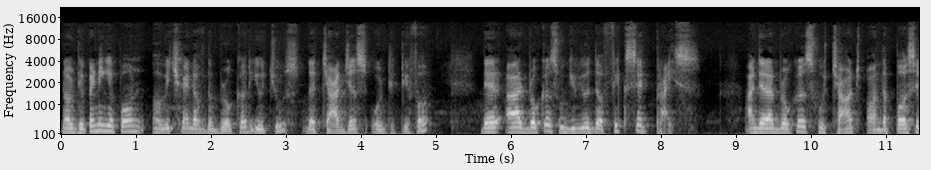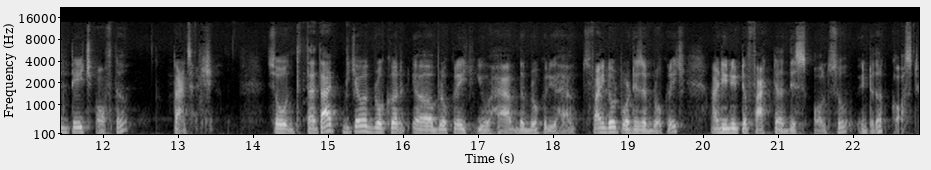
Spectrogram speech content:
Now depending upon uh, which kind of the broker you choose the charges would differ there are brokers who give you the fixed price and there are brokers who charge on the percentage of the transaction. So that, that whichever broker uh, brokerage you have the broker you have find out what is a brokerage and you need to factor this also into the cost.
